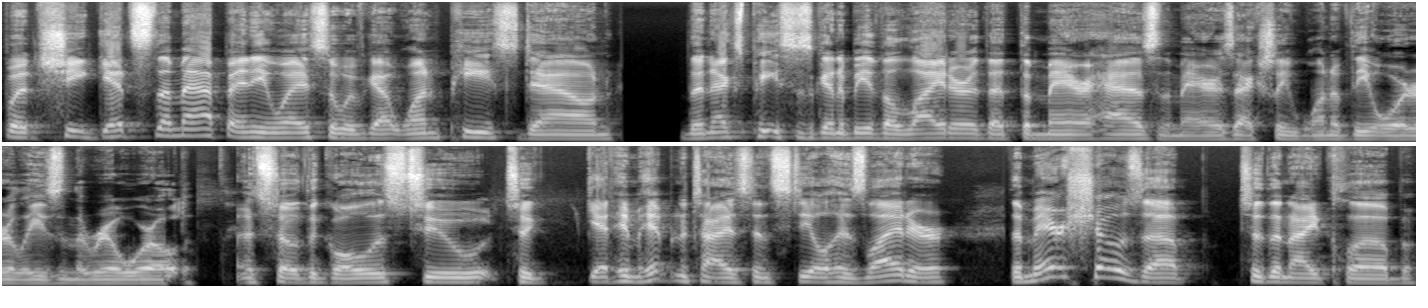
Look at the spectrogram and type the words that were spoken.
But she gets the map anyway, so we've got one piece down. The next piece is going to be the lighter that the mayor has. The mayor is actually one of the orderlies in the real world, and so the goal is to to get him hypnotized and steal his lighter. The mayor shows up to the nightclub,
